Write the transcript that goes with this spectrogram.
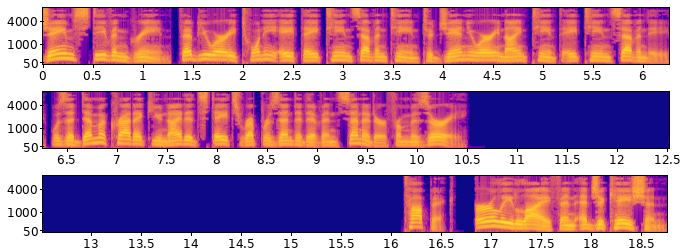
James Stephen Green, February 28, 1817 to January 19, 1870, was a Democratic United States representative and senator from Missouri. Topic: Early life and education.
